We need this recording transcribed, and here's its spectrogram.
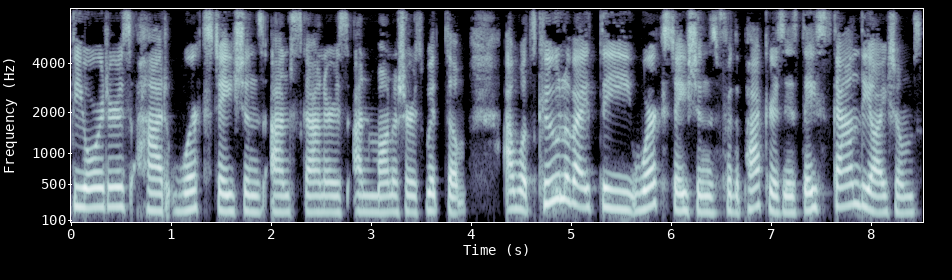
the orders had workstations and scanners and monitors with them. And what's cool about the workstations for the packers is they scan the items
